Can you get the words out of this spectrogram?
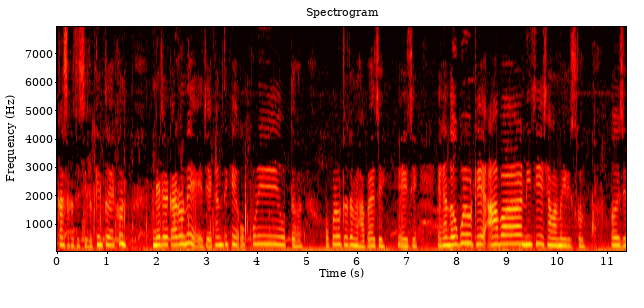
কাছাকাছি ছিল। কিন্তু এখন নেটের কারণে এই যে এখান থেকে উপরে উঠতে হয়। উপরে উঠতে তো আমি হাঁপায় যাই এই যে এখান থেকে উপরে উঠে আবার নিচে এসে আমার মেয়ের স্কুল ওই যে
